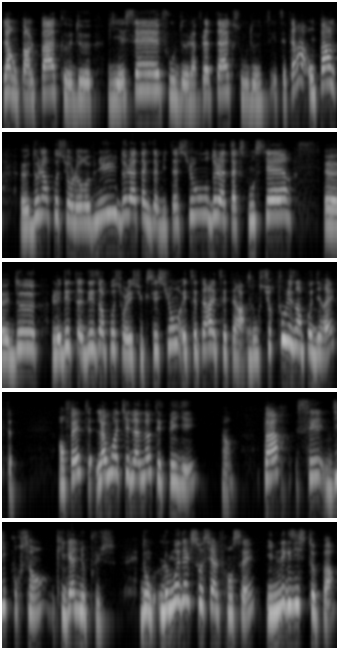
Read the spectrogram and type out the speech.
Là, on ne parle pas que de l'ISF ou de la flat tax, ou de, etc. On parle euh, de l'impôt sur le revenu, de la taxe d'habitation, de la taxe foncière, euh, de, des, impôts sur les successions, etc., etc. Donc, sur tous les impôts directs, en fait, la moitié de la note est payée hein, par ces 10% qui gagnent le plus. Donc, le modèle social français, il n'existe pas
